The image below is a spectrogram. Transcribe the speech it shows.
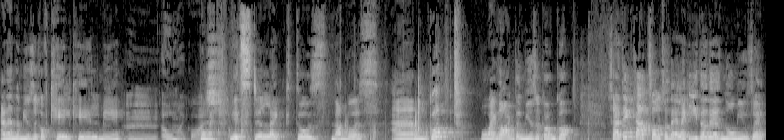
And then the music of Khel Khel Me. Mm, oh my gosh. Oh my god, it's still like those numbers. And Gupt. Oh my god, the music of Gupt. So I think that's also there. Like either there's no music,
